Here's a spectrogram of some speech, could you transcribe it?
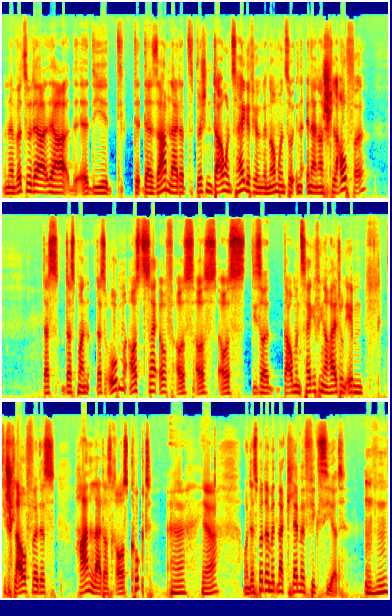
und dann wird so der, der, die, die, der Samenleiter zwischen Daumen und Zeigefinger genommen und so in, in einer Schlaufe, dass, dass man, dass oben aus, aus, aus, aus dieser Daumen- und Zeigefingerhaltung eben die Schlaufe des Harnleiters rausguckt Äh, ja. und das wird dann mit einer Klemme fixiert. Mhm.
